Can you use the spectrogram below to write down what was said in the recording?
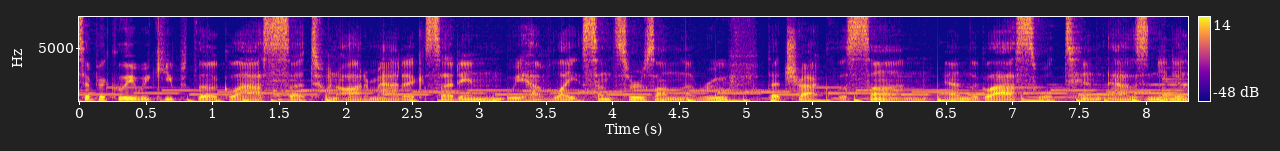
Typically, we keep the glass set to an automatic setting. We have light sensors on the roof that track the sun, and the glass will tint as needed.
